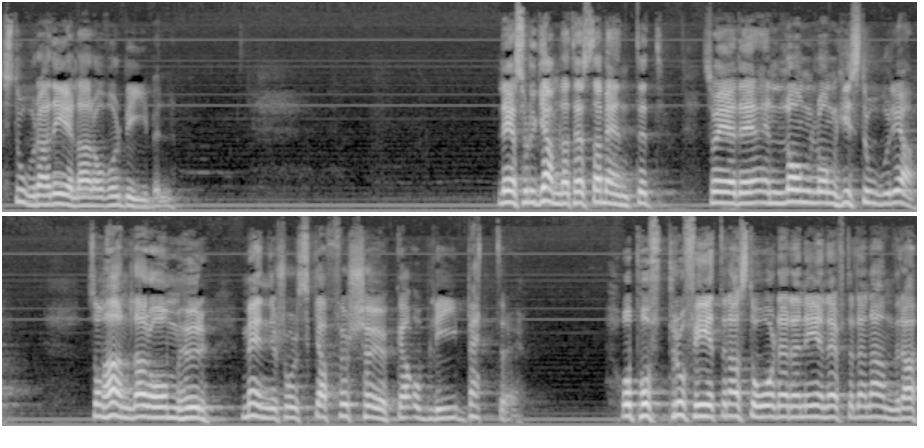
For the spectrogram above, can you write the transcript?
stora delar av vår bibel. Läser du Gamla testamentet så är det en lång, lång historia som handlar om hur människor ska försöka att bli bättre. Och på profeterna står där den ena efter den andra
